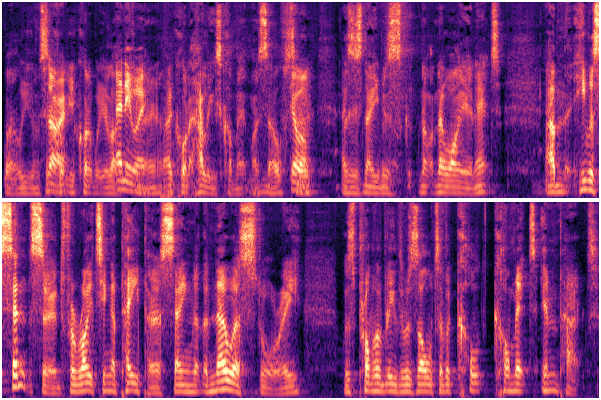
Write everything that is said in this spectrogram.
well, you can Sorry. say you call it what you like. Anyway. you know. I call it Halley's Comet myself. Go so, on. as his name is not no I in it, um, he was censored for writing a paper saying that the Noah story was probably the result of a cult comet impact.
